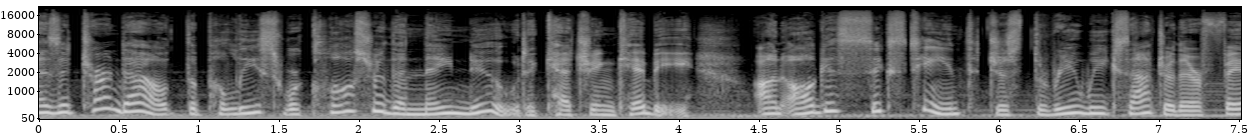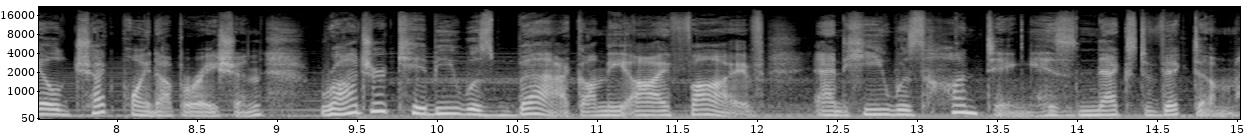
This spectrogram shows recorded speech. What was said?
As it turned out, the police were closer than they knew to catching Kibbe. On August 16th, just three weeks after their failed checkpoint operation, Roger Kibbe was back on the I 5, and he was hunting his next victim.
